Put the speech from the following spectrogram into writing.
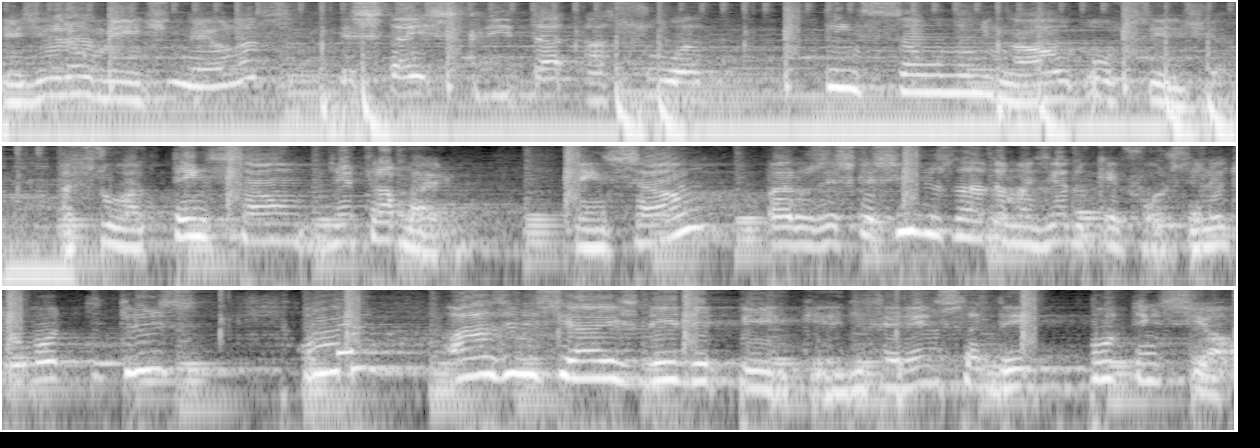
e geralmente nelas está escrita a sua tensão nominal, ou seja, a sua tensão de trabalho. Tensão, para os esquecidos, nada mais é do que força eletromotriz ou as iniciais DDP, que é diferença de potencial,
